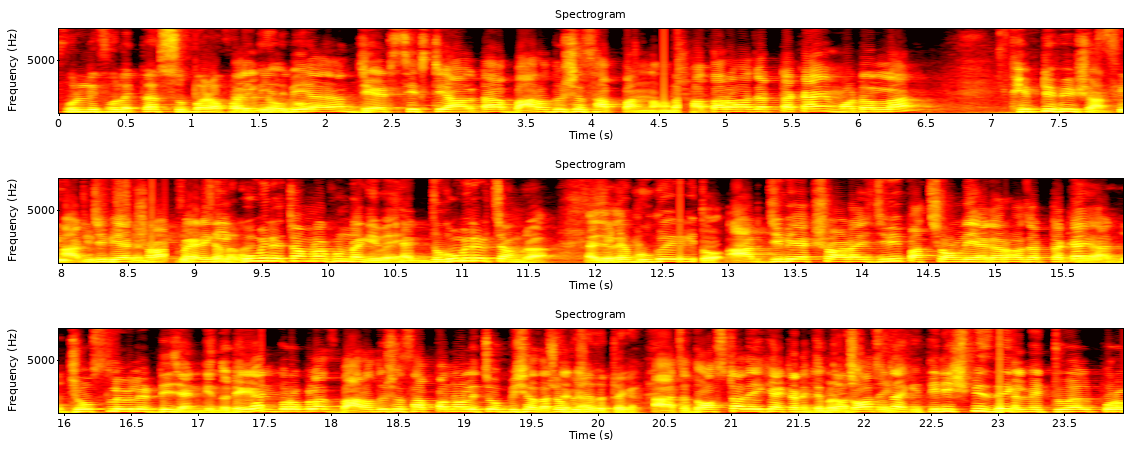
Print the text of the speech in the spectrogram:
ফুললি ফুল একটা সুপার অফার দিয়ে দিব। নোভিয়া জেড সিক্সটি আলট্রা বারো দুশো ছাপ্পান্ন। সতেরো হাজার টাকায় মটোরলা ফিফটি ফিউশন 50 আট জিবি Fusion, একশো আট। তুমি কি কুমিরের চামড়া ফোন নাকি ভাই? একদম কুমিরের চামড়া। এটা বুক হয়ে তো আট জিবি একশো অনলি এগারো হাজার টাকায় আর জোস লেভেলের ডিজাইন কিন্তু ঠিক আছে? প্রো প্লাস বারো দুশো ছাপ্পান্ন হলে চব্বিশ হাজার চব্বিশ হাজার টাকা। আচ্ছা দশটা দেখে একটা নিতে পারো। 10টা দশটা কি? তিরিশ পিস দেখে রিয়েলমি টুয়েলভ প্রো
